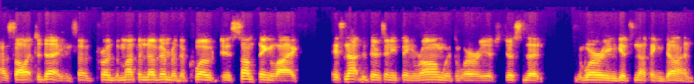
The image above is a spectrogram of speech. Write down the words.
I saw it today, and so for the month of November, the quote is something like, "It's not that there's anything wrong with worry; it's just that worrying gets nothing done."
